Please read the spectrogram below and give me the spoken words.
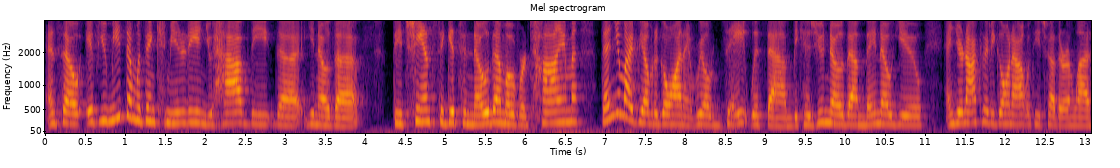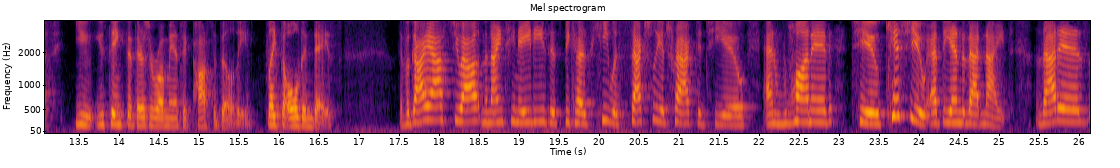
and so if you meet them within community and you have the the you know the the chance to get to know them over time, then you might be able to go on a real date with them because you know them, they know you, and you're not going to be going out with each other unless you you think that there's a romantic possibility, like the olden days. If a guy asked you out in the 1980s, it's because he was sexually attracted to you and wanted to kiss you at the end of that night. That is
